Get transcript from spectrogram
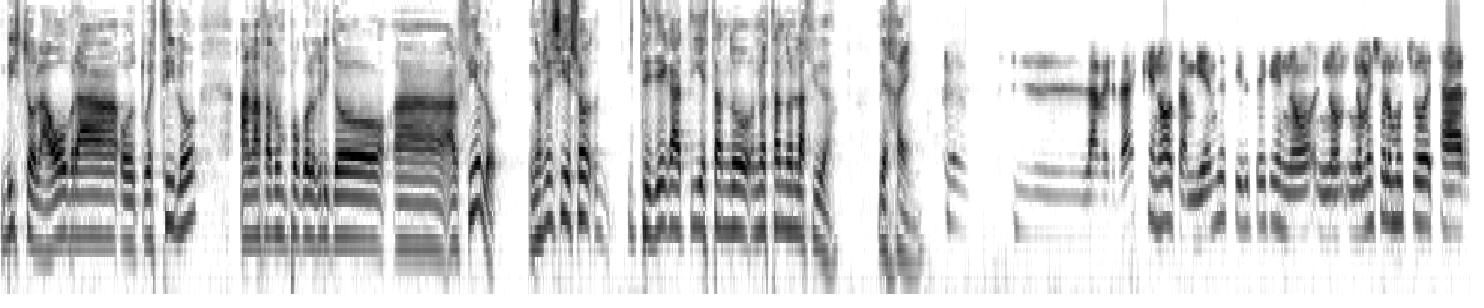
visto la obra o tu estilo, ha lanzado un poco el grito al cielo. No sé si eso te llega a ti estando no estando en la ciudad de Jaén. La verdad es que no, también decirte que no, no, no me suelo mucho estar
